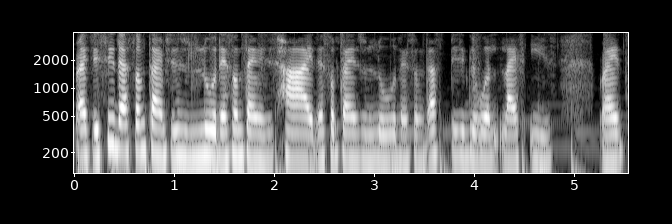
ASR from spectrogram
right? You see that sometimes it's low, then sometimes it's high, then sometimes it's low, then some that's basically what life is, right?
